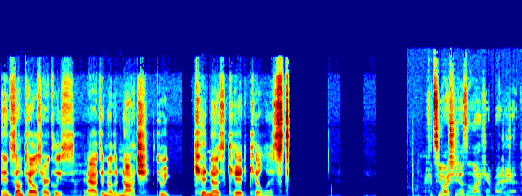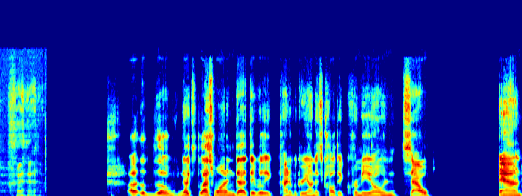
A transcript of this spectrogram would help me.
in some tales, Heracles adds another notch to Echidna's kid kill list. I can see why she doesn't like him by the end. Uh, the next last one that they really kind of agree on is called the Crommyon Sow. And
